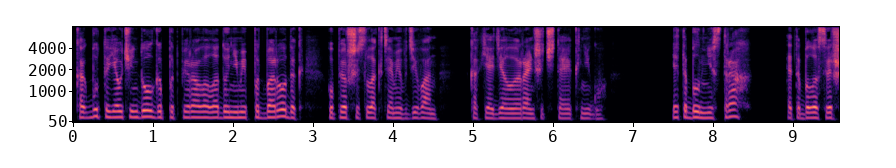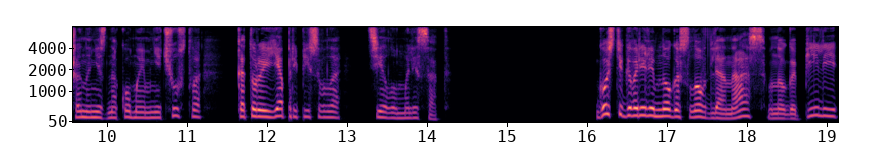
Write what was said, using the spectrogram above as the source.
как будто я очень долго подпирала ладонями подбородок, упершись локтями в диван, как я делала раньше, читая книгу. Это был не страх, это было совершенно незнакомое мне чувство, которое я приписывала телу Малисат. Гости говорили много слов для нас, много пили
